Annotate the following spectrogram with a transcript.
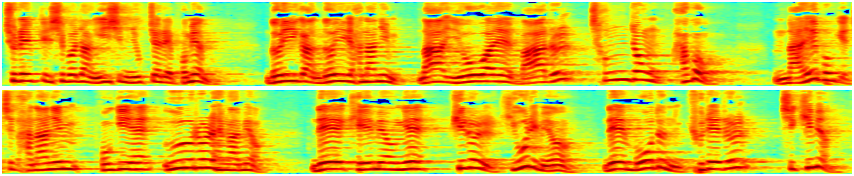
출애굽기 15장 26절에 보면 너희가 너희 하나님 나 여호와의 말을 청종하고 나의 보기에 즉 하나님 보기에 의를 행하며 내 계명에 귀를 기울이며 내 모든 규례를 지키면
